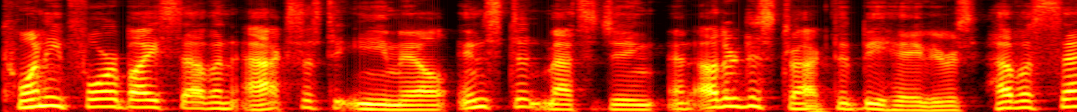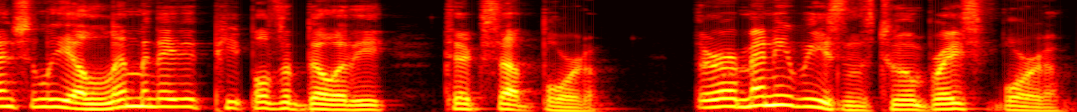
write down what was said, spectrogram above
24 by 7 access to email, instant messaging, and other distracted behaviors have essentially eliminated people's ability to accept boredom. There are many reasons to embrace boredom,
